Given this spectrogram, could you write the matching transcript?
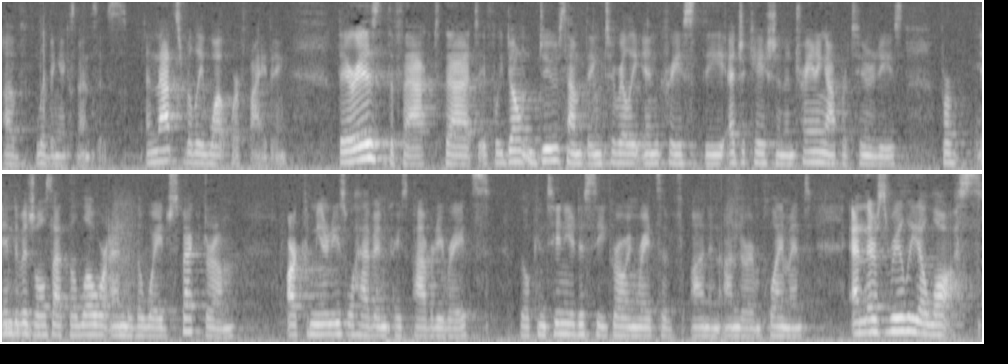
of living expenses. And that's really what we're finding. There is the fact that if we don't do something to really increase the education and training opportunities for individuals at the lower end of the wage spectrum, our communities will have increased poverty rates. We'll continue to see growing rates of un and underemployment. And there's really a loss.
